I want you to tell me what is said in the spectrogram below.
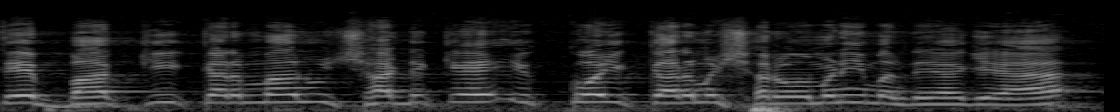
ਤੇ ਬਾਕੀ ਕਰਮਾਂ ਨੂੰ ਛੱਡ ਕੇ ਇੱਕੋ ਹੀ ਕਰਮ ਸ਼ਰੋਮਣੀ ਮੰਨਿਆ ਗਿਆ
